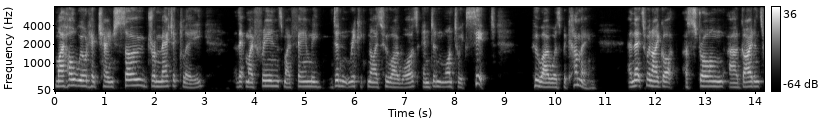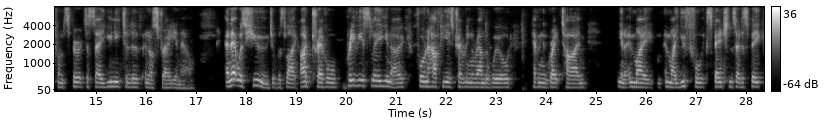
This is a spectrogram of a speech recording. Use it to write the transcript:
my whole world had changed so dramatically that my friends, my family didn't recognize who I was and didn't want to accept who I was becoming. And that's when I got a strong uh, guidance from spirit to say, you need to live in Australia now. And that was huge. It was like I'd traveled previously, you know, four and a half years traveling around the world, having a great time you know in my in my youthful expansion so to speak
